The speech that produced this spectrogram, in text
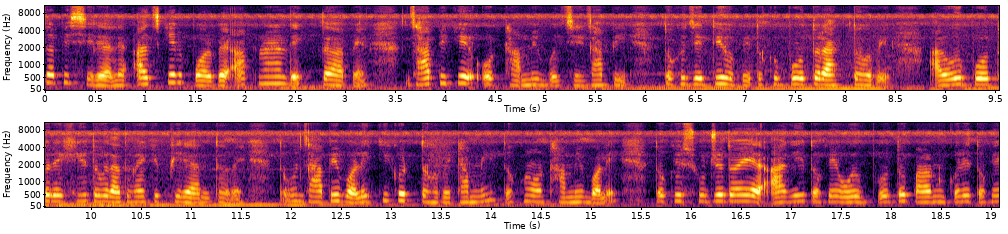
চাপি সিরিয়ালে আজকের পর্বে আপনারা দেখতে পাবেন ঝাঁপিকে ওর ঠাম্মি বলছে, ঝাঁপি, তোকে যেতে হবে, তোকে ব্রত রাখতে হবে। আর ওই ব্রত রেখে তোকে দাদুভাইকে ফিরে আনতে হবে। তখন ঝাঁপি বলে, কি করতে হবে ঠাম্মি? তখন ওর ঠাম্মি বলে, তোকে সূর্যোদয়ের আগেই তোকে ওই ব্রত পালন করে তোকে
